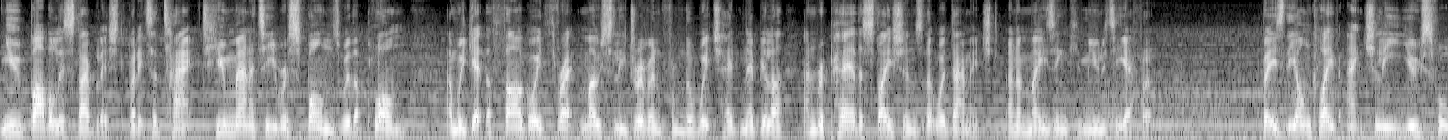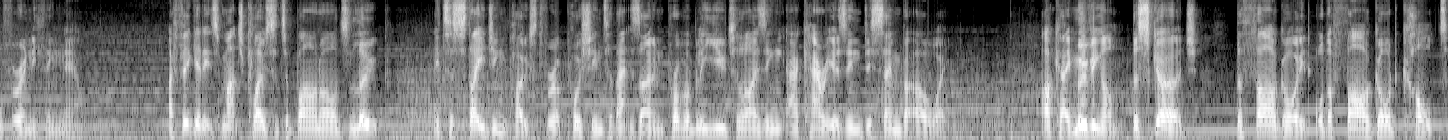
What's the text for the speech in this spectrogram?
New bubble established but it's attacked. Humanity responds with aplomb and we get the Thargoid threat mostly driven from the Witch Head Nebula and repair the stations that were damaged. An amazing community effort. But is the Enclave actually useful for anything now? I figured it's much closer to Barnard's Loop. It's a staging post for a push into that zone probably utilising our carriers in December oh wait. Ok moving on. The Scourge. The Thargoid or the Thargod cult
